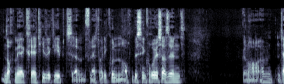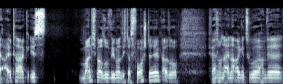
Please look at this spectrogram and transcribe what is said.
noch mehr Kreative gibt, ähm, vielleicht weil die Kunden auch ein bisschen größer sind. Genau, ähm, der Alltag ist manchmal so, wie man sich das vorstellt. Also ich weiß noch, in einer Agentur haben wir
